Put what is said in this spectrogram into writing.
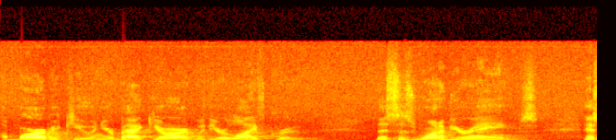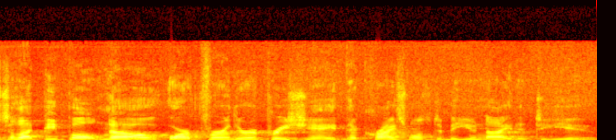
a barbecue in your backyard with your life group, this is one of your aims, is to let people know or further appreciate that Christ wants to be united to you.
